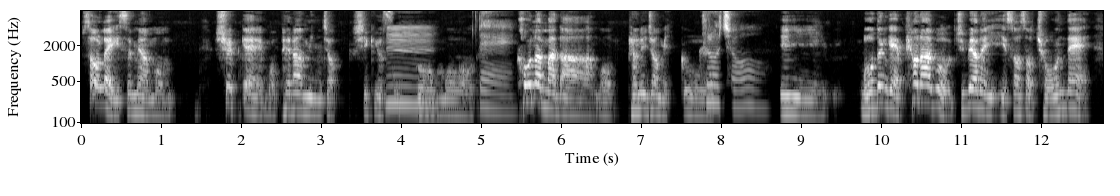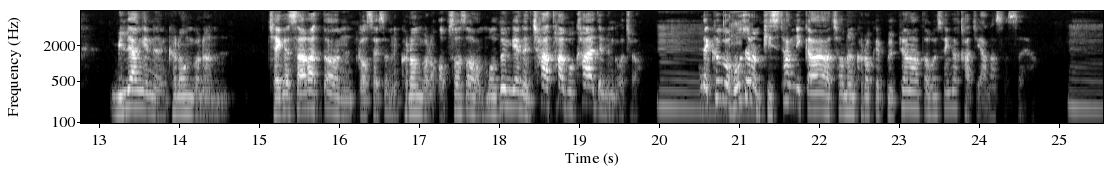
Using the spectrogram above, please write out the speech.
서울에 있으면 뭐 쉽게 뭐 페라민족 시킬 수 음, 있고 뭐 네. 코너마다 뭐 편의점 있고 그렇죠. 이 모든 게 편하고 주변에 있어서 좋은데 밀양에는 그런 거는 제가 살았던 곳에서는 그런 건 없어서 모든 게는 차 타고 가야 되는 거죠. 음, 근데 그거 네. 호주는 비슷하니까 저는 그렇게 불편하다고 생각하지 않았었어요. 음,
